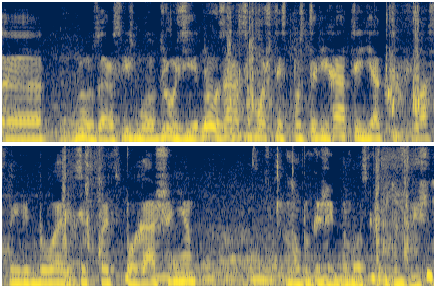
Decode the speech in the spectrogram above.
Е, ну, зараз візьму, друзі. Ну, зараз ви можете спостерігати, як власне відбувається спецпогашення. Покажіть, будь ласка, що там вийшло.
